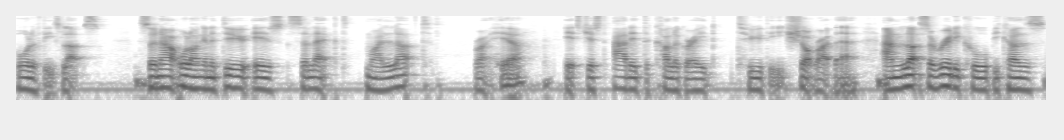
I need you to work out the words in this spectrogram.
all of these LUTs. So now all I'm going to do is select my LUT right here. It's just added the color grade to the shot right there. And LUTs are really cool because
